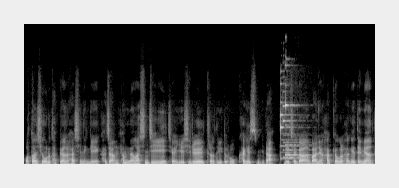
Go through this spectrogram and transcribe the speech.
어떤 식으로 답변을 하시는 게 가장 현명하신지 제가 예시를 들어드리도록 하겠습니다. 네, 제가 만약 합격을 하게 되면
